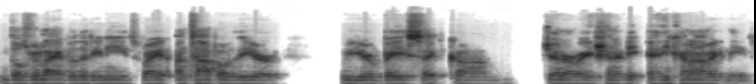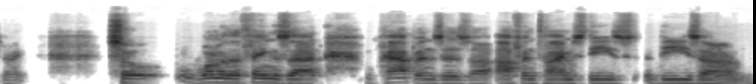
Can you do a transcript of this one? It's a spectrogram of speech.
those reliability needs, right, on top of the, your your basic um, generation and, and, economic needs, right. So one of the things that happens is uh, oftentimes these these um,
